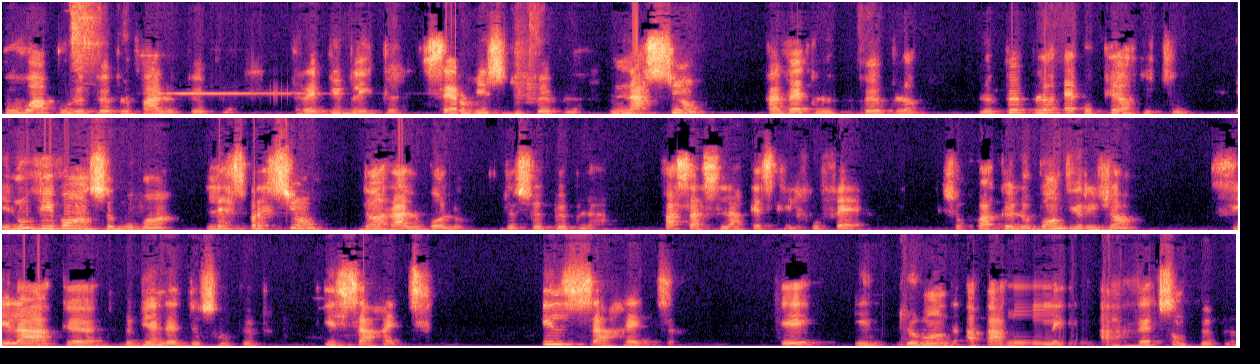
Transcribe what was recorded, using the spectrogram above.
pouvoir pour le peuple, par le peuple, république, service du peuple, nation avec le peuple, le peuple est au cœur de tout. Et nous vivons en ce moment l'expression d'un ras-le-bol de ce peuple-là. Face à cela, qu'est-ce qu'il faut faire? Je crois que le bon dirigeant s'il a à cœur le bien-être de son peuple, il s'arrête. Il s'arrête et il demande à parler avec son peuple.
